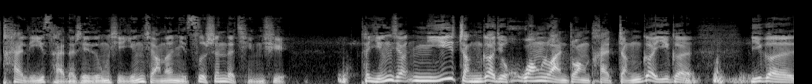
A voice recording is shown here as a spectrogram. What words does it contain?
太理睬的这些东西，影响到你自身的情绪，它影响你整个就慌乱状态，整个一个一个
